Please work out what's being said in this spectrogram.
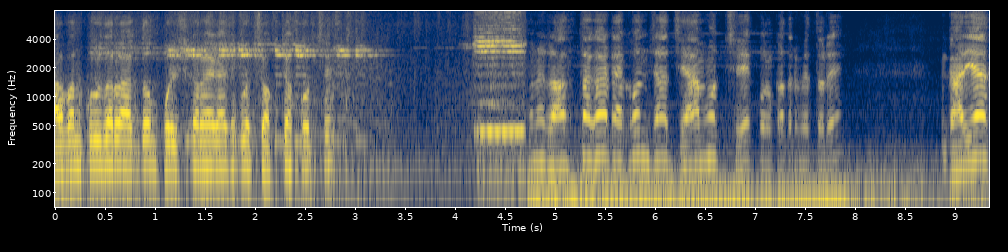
আরবান ক্রুজারও একদম পরিষ্কার হয়ে গেছে, পুরো চকচক করছে। মানে রাস্তাঘাট এখন যা জ্যাম হচ্ছে কলকাতার ভেতরে গাড়ি আর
